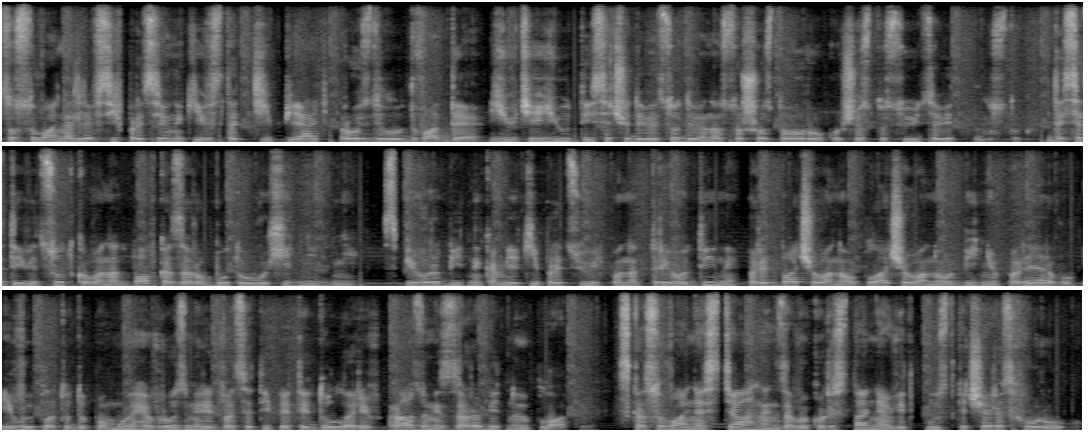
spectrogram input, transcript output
застосування для всіх працівників статті 5 розділу 2D UTU 1996 року, що стосується відпусток, 10% надбавка за роботу у вихідні дні. Співробітникам, які працюють понад 3 години, передбачувано оплачувану обідню перерву і виплату допомоги в розмірі 25 доларів разом із заробітною платою, скасування стягнень за використання відпустки через хворобу,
